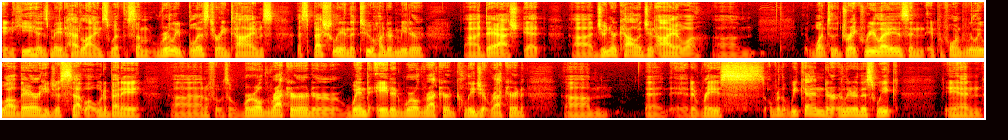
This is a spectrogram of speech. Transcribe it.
and he has made headlines with some really blistering times, especially in the 200 meter uh, dash at junior college in Iowa. Um, went to the Drake Relays and, and performed really well there. He just set what would have been a uh, I don't know if it was a world record or wind aided world record, collegiate record, um, and at a race over the weekend or earlier this week. And,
